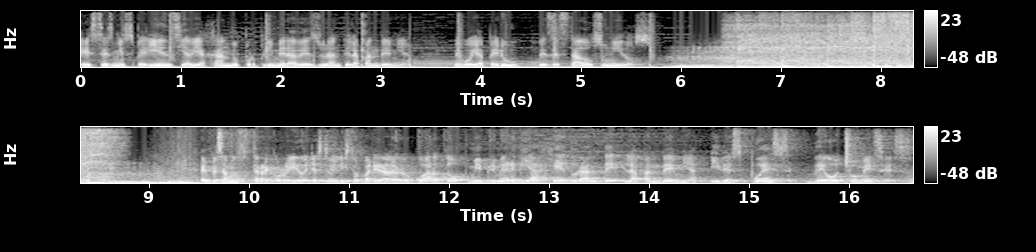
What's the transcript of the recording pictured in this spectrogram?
Esta es mi experiencia viajando por primera vez durante la pandemia. Me voy a Perú desde Estados Unidos. Empezamos este recorrido, ya estoy listo para ir al aeropuerto, mi primer viaje durante la pandemia y después de ocho meses.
